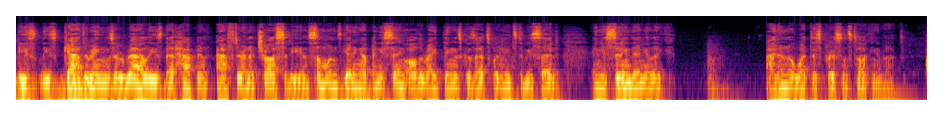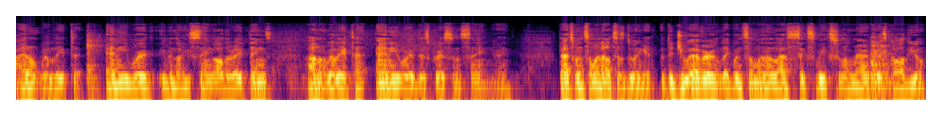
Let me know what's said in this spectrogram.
these these gatherings or rallies that happen after an atrocity and someone's getting up and he's saying all the right things because that's what needs to be said and you're sitting there and you're like I don't know what this person's talking about. I don't relate to any word even though he's saying all the right things. I don't relate to any word this person's saying, right? That's when someone else is doing it. But did you ever, like when someone in the last six weeks from America has called you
